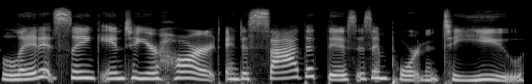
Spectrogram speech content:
Let it sink into your heart and decide that this is important to you.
